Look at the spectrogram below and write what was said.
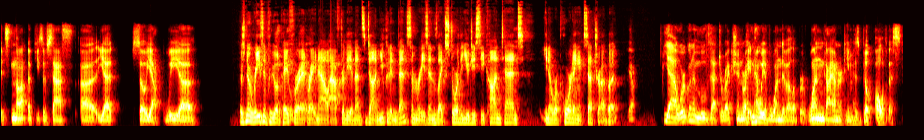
it's not a piece of saas uh, yet so yeah we uh, there's no reason for people to pay for it right now after the event's done you could invent some reasons like store the ugc content you know reporting etc but yeah yeah, we're going to move that direction. Right now, we have one developer. One guy on our team has built all of this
